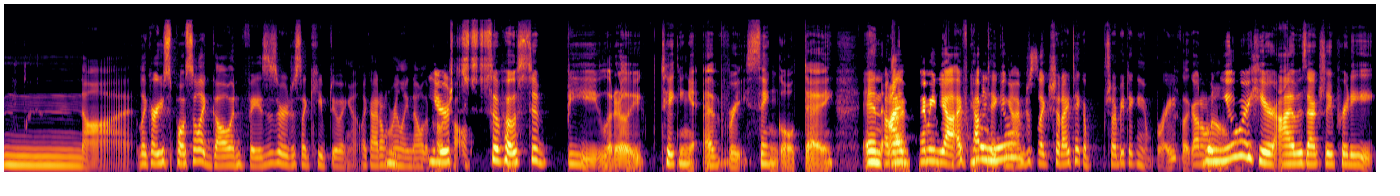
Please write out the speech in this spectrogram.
not. Like, are you supposed to like go in phases or just like keep doing it? Like, I don't mm, really know the You're protocol. supposed to be literally taking it every single day. And Okay. I I mean, yeah, I've kept when taking it. I'm just like, should I take a? Should I be taking a break? Like, I don't know. when you were here, I was actually pretty.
